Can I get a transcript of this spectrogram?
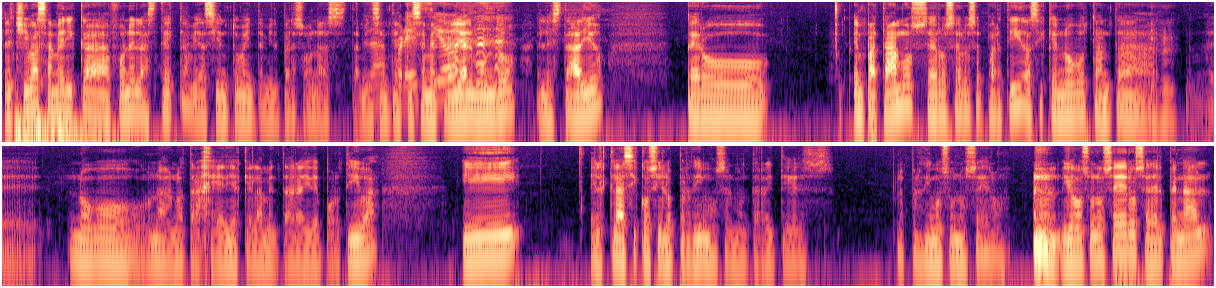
El Chivas América fue en el Azteca, había 120 mil personas. También La sentía que se me presión. caía el mundo, el estadio. Pero empatamos 0-0 ese partido, así que no hubo tanta, Ujú. eh, no hubo una, una tragedia que lamentar ahí deportiva. Y el clásico sí lo perdimos, el Monterrey Tigres. Lo perdimos 1-0. Íbamos 1-0, se da el penal,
